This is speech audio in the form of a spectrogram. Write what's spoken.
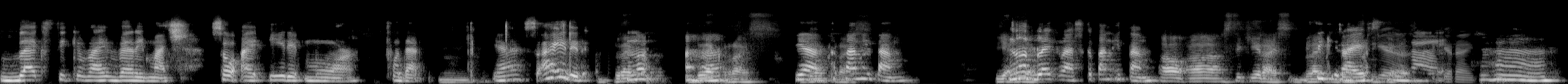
black sticky rice very much. So I eat it more for that. Mm. Yeah, so I eat it. Black, Not, uh-huh. black rice. Yeah, black ketan rice. hitam. Yeah, Not yeah. black rice, ketan hitam. Oh, uh, sticky rice. Black sticky rice. Sticky, yeah. sticky rice. Mm-hmm.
